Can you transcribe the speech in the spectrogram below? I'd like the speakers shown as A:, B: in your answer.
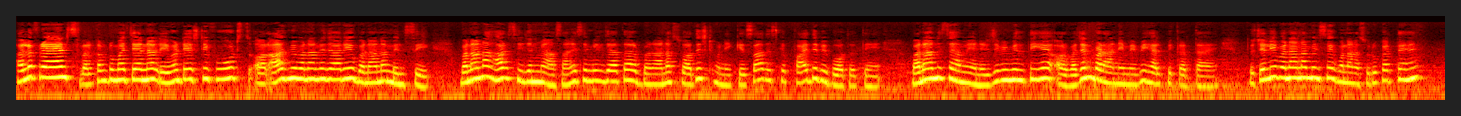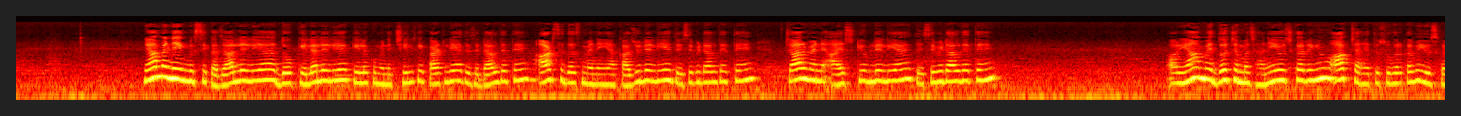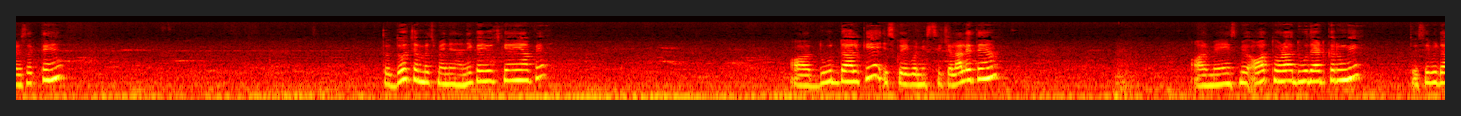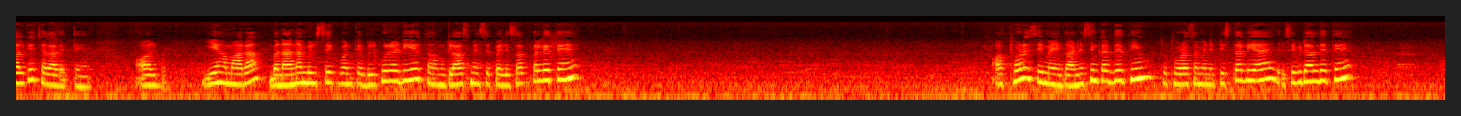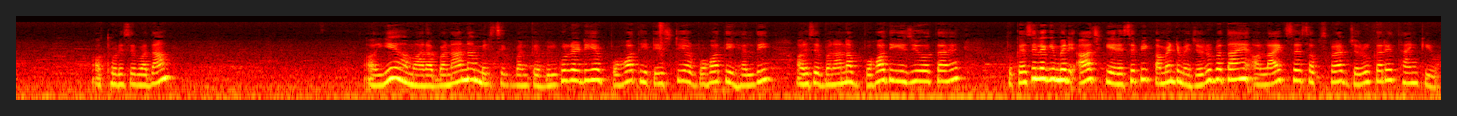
A: Hello friends, welcome to my channel Avon tasty foods और आज मैं बनाने जा रही हूँ बनाना मिल्क शेक बनाना हर सीज़न में आसानी से मिल जाता है और बनाना स्वादिष्ट होने के साथ इसके फ़ायदे भी बहुत होते हैं। बनाने से हमें एनर्जी भी मिलती है और वज़न बढ़ाने में भी हेल्प करता है। तो चलिए बनाना मिल्क शेक बनाना शुरू करते हैं। यहाँ मैंने एक मिक्सी का जार ले लिया है, दो केला ले लिया है। केले को मैंने छील के काट लिया है तो इसे डाल देते हैं। आठ से दस मैंने यहाँ काजू ले लिए तो इसे भी डाल देते हैं। चार मैंने आइस क्यूब ले लिया है तो इसे भी डाल देते हैं। और यहाँ मैं दो चम्मच हनी यूज़ कर रही हूँ, आप चाहे तो शुगर का भी यूज़ कर सकते हैं। तो दो चम्मच मैंने हनी का यूज़ किया है यहाँ पे। और दूध डाल के इसको एक बार मिक्सी चला लेते हैं हम। और मैं इसमें और थोड़ा दूध ऐड करूँगी तो इसे भी डाल के चला लेते हैं। और ये हमारा बनाना मिल्क शेक बनकर बिल्कुल रेडी है तो हम ग्लास में से पहले सर्व कर लेते हैं। और थोड़ी सी मैं गार्निशिंग कर देती हूँ तो थोड़ा सा मैंने पिस्ता लिया है, इसे भी डाल देते हैं। और थोड़े से बादाम। और ये हमारा बनाना मिल्क शेक बनकर बिल्कुल रेडी है, बहुत ही टेस्टी और बहुत ही हेल्दी और इसे बनाना बहुत ही इजी होता है। तो कैसी लगी मेरी आज की रेसिपी कमेंट में ज़रूर बताएँ और लाइक से सब्सक्राइब ज़रूर करें। Thank you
